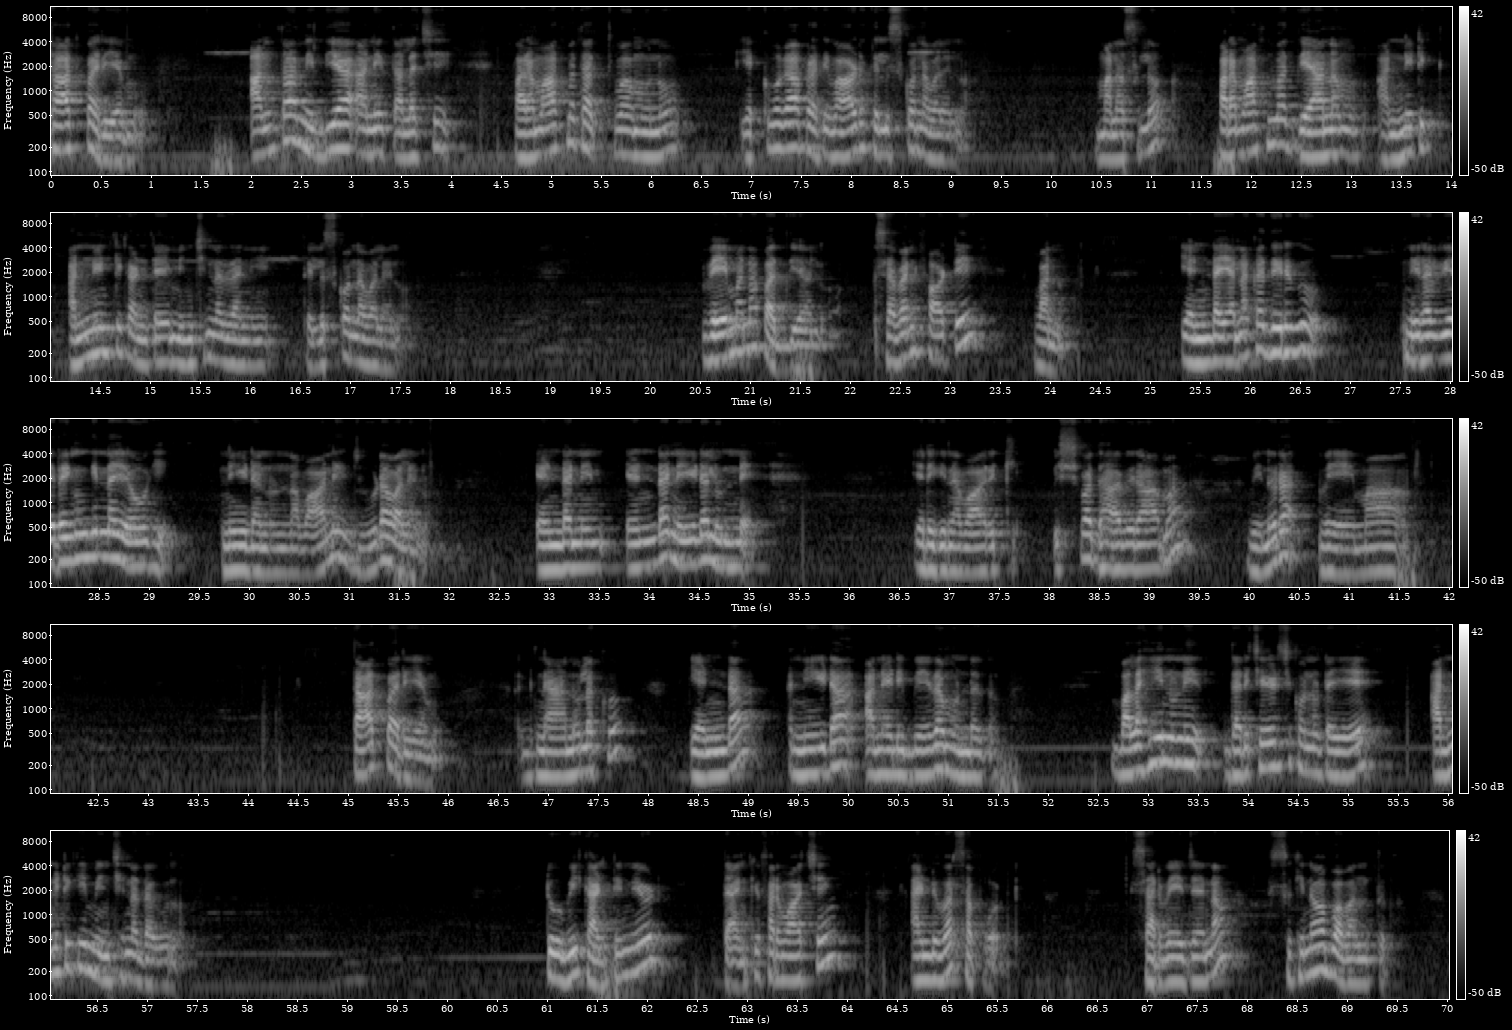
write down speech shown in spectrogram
తాత్పర్యము. అంతా మిథ్య అని తలచి పరమాత్మ తత్వమును ఎక్కువగా ప్రతివాడు తెలుసుకొనవలను. మనసులో పరమాత్మ ధ్యానం అన్నిటి అన్నింటికంటే మించినదని తెలుసుకొనవలెను. వేమన పద్యాలు సెవెన్ ఫార్టీ వన్. ఎండయనక దిరుగు నిరవ్యరంగిన యోగి నీడనున్న వాణి చూడవలెను ఎండని ఎండ నీడలున్నే ఎరిగిన వారికి విశ్వధావిరామ వినుర వేమ తాత్పర్యం. జ్ఞానులకు ఎండ నీడ అనేది భేదం ఉండదు. బలహీనుని దరిచేర్చుకొనుటయే అన్నిటికీ మించిన దగును. To be continued. Thank you for watching and your support. Survey జన సుఖినో భవంతు.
